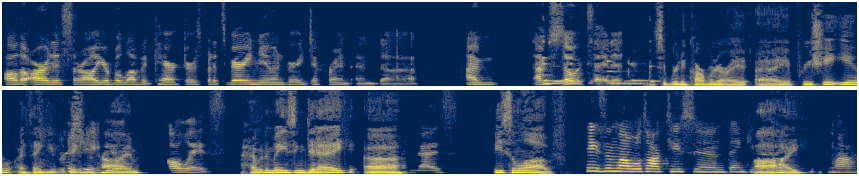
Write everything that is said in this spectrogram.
all the artists are all your beloved characters, but it's very new and very different, and uh, I'm I'm so excited. Sabrina Carpenter, I, I appreciate you. I thank you for taking the Appreciate you. time. Always, Have an amazing day. Uh, guys. peace and love. Peace and love. We'll talk to you soon. Thank you. Guys. Bye. Bye.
